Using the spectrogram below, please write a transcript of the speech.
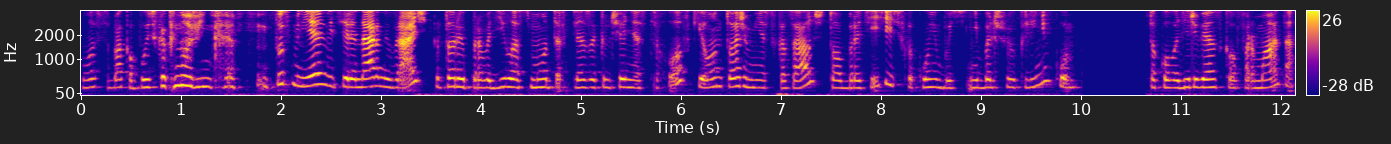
вот собака будет как новенькая. Тут мне ветеринарный врач, который проводил осмотр для заключения страховки, он тоже мне сказал, что обратитесь в какую-нибудь небольшую клинику такого деревенского формата,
